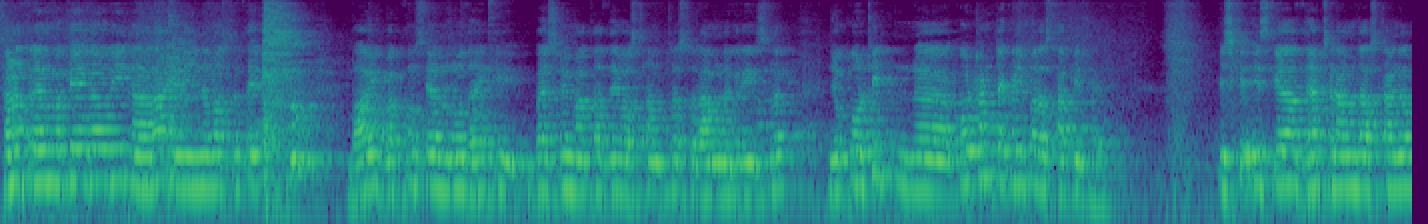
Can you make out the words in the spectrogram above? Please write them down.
त्र्यंबके गौरी नारायणी नमस्ते भाविक भक्तों से अनुरोध है कि वैष्णवी माता देवस्थान ट्रस्ट रामनगरी इसलक जो कोठी कोठन टेकड़ी पर स्थापित है। इसके इसके अध्यक्ष रामदास टांगल,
